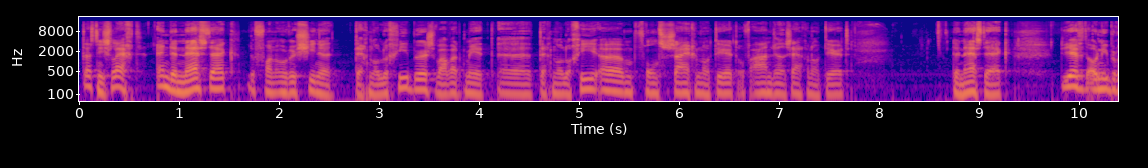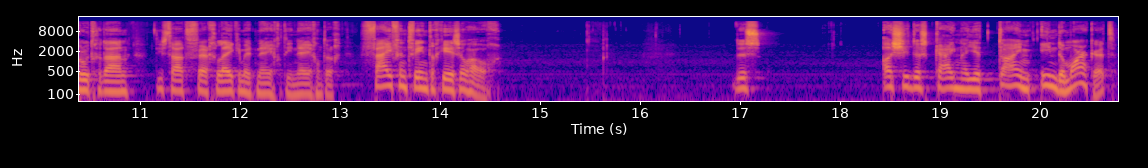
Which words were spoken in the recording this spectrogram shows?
dat is niet slecht. En de Nasdaq, de van origine technologiebeurs, waar wat meer uh, technologiefondsen zijn genoteerd of aandelen zijn genoteerd. De Nasdaq, die heeft het ook niet beroerd gedaan. Die staat vergeleken met 1990 25 keer zo hoog. Dus als je dus kijkt naar je time in de market,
